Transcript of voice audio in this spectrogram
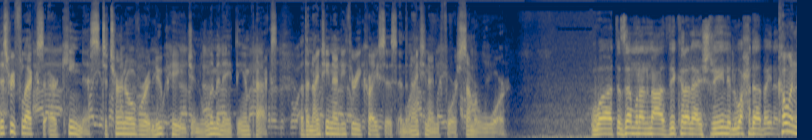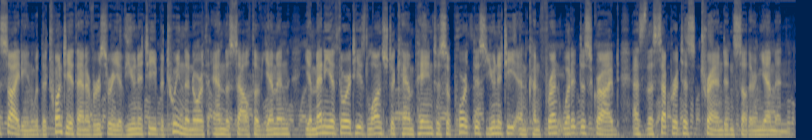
this reflects our keenness to turn over a new page and eliminate the impacts of the 1993 crisis and the 1994 summer war. Coinciding with the 20th anniversary of unity between the north and the south of Yemen, Yemeni authorities launched a campaign to support this unity and confront what it described as the separatist trend in southern Yemen.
